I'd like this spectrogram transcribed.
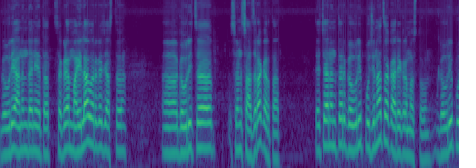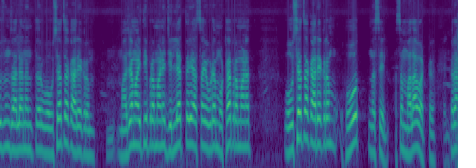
गौरी आनंदाने येतात. सगळ्या महिला वर्ग जास्त गौरीचा सण साजरा करतात. त्याच्यानंतर गौरी पूजनाचा कार्यक्रम असतो. गौरी पूजन झाल्यानंतर वौशाचा कार्यक्रम. माझ्या माहितीप्रमाणे जिल्ह्यात तरी असा एवढ्या मोठ्या प्रमाणात वौशाचा कार्यक्रम होत नसेल असं मला वाटतं. कारण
